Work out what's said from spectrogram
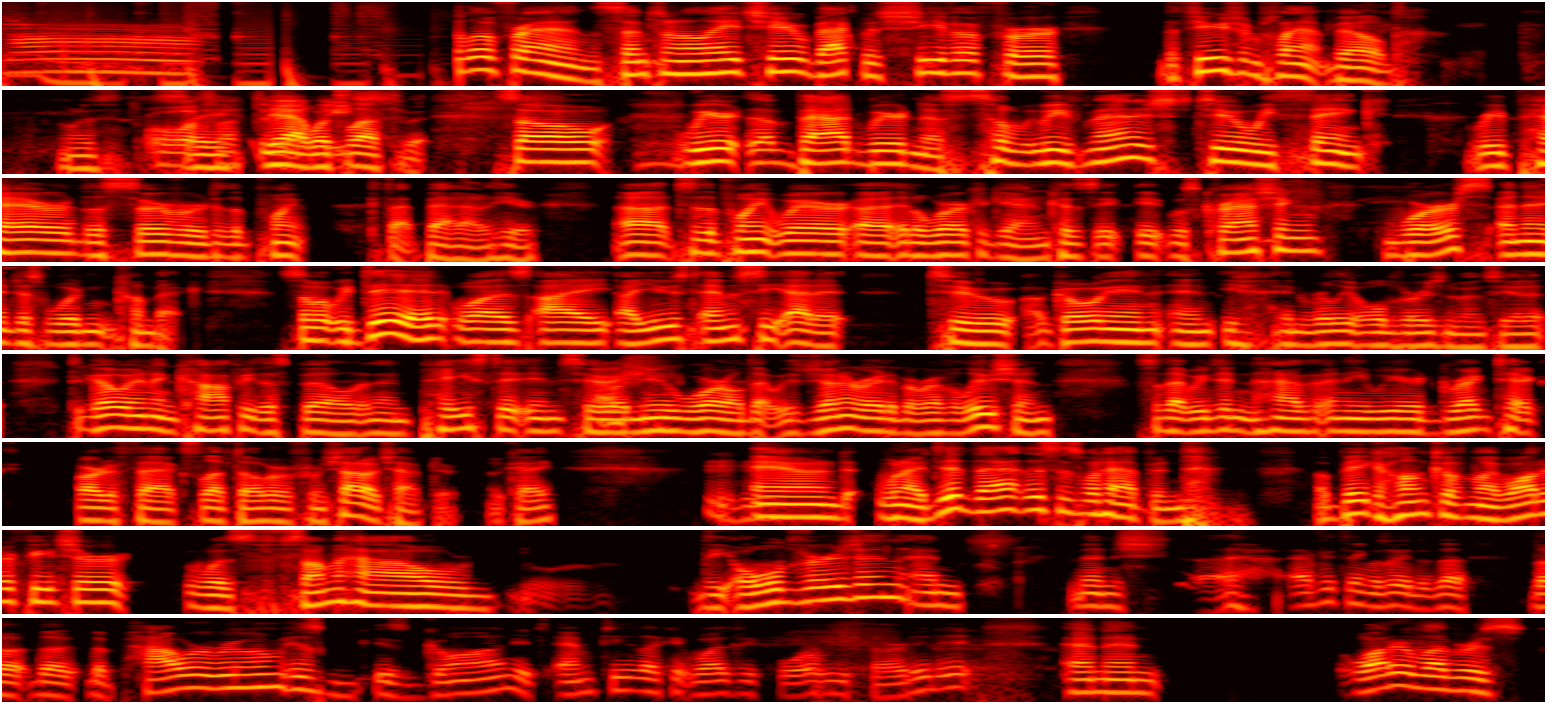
Hello, friends. Sentinal H here, back with Shiva for the fusion plant build. What's what's left of yeah, it, what's Lise? left of it. So weird, uh, bad weirdness. So we've managed to, we think, repair the server to the point. Get that bat out of here. Uh, to the point where uh, it'll work again because it, it was crashing worse and then it just wouldn't come back. So what we did was I, I used MC Edit to uh, go in and in really old version of MC Edit to go in and copy this build and then paste it into a new world that was generated by Revolution so that we didn't have any weird Greg Tech artifacts left over from Shadow Chapter. Okay. Mhm. And when I did that, this is what happened. A big hunk of my water feature was somehow the old version, and then sh- uh, everything was wait the, the the the power room is is gone. It's empty like it was before we started it, and then water levers,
